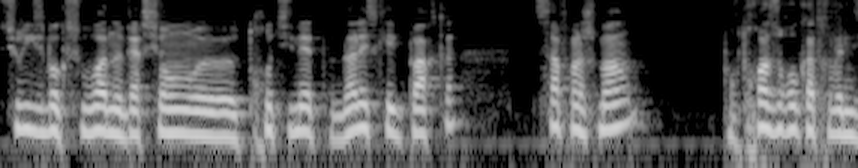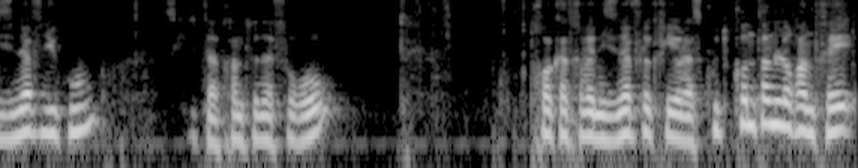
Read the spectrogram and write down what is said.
sur Xbox One version euh, trottinette dans les skateparks. Ça franchement, pour 3,99€ du coup, ce qui est à 39€. 3,99 le Criolla Scoot. Content de le rentrer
